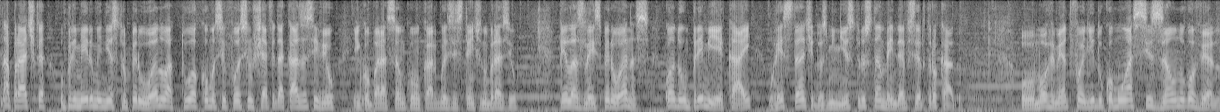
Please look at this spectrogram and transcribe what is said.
Na prática, o primeiro-ministro peruano atua como se fosse um chefe da Casa Civil, em comparação com o cargo existente no Brasil. Pelas leis peruanas, quando um premier cai, o restante dos ministros também deve ser trocado. O movimento foi lido como uma cisão no governo.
